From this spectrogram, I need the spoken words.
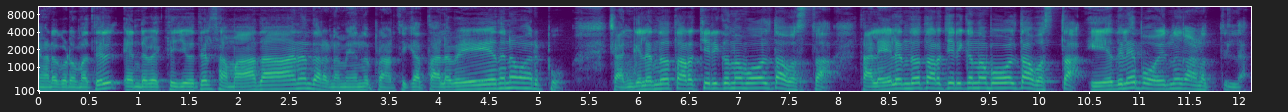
ഞങ്ങളുടെ കുടുംബത്തിൽ എന്റെ വ്യക്തി ജീവിതത്തിൽ സമാധാനം തരണമേ എന്ന് പ്രാർത്ഥിക്കുക. തലവേദന മാറിപ്പോവും. ചങ്കിലെന്തോ തറച്ചിരിക്കുന്ന പോലത്തെ അവസ്ഥ തലയിലെന്തോ തറച്ചിരിക്കുന്ന പോലത്തെ അവസ്ഥ ഏതിലേ പോയെന്ന് കാണത്തില്ല.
